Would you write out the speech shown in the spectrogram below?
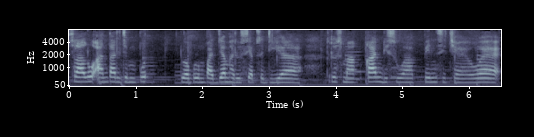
selalu antar jemput 24 jam harus siap sedia. Terus makan disuapin si cewek.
